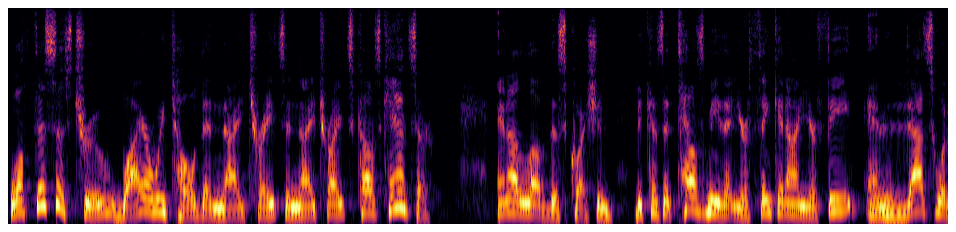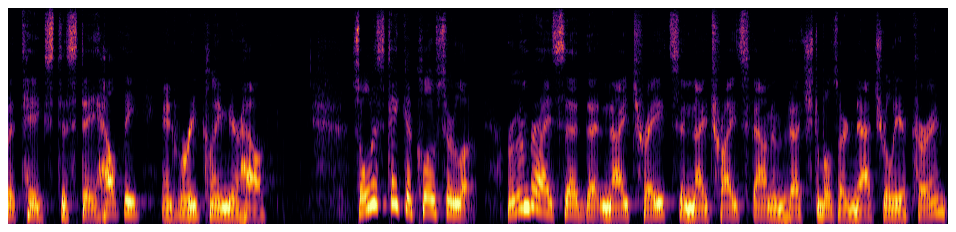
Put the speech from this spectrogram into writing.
well, if this is true, why are we told that nitrates and nitrites cause cancer? And I love this question because it tells me that you're thinking on your feet and that's what it takes to stay healthy and reclaim your health. So let's take a closer look. Remember I said that nitrates and nitrites found in vegetables are naturally occurring?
